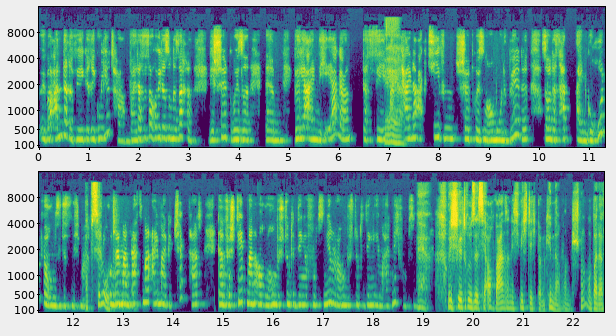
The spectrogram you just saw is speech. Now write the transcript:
über andere Wege reguliert haben. Weil das ist auch wieder so eine Sache. Die Schilddrüse ähm, will ja einen nicht ärgern, dass sie Ja, ja. keine aktiven Schilddrüsenhormone bildet, sondern das hat einen Grund, warum sie das nicht macht. Und Absolut. wenn man das mal einmal gecheckt hat, dann versteht man auch, warum bestimmte Dinge funktionieren und warum bestimmte Dinge eben halt nicht funktionieren. Ja. Und die Schilddrüse ist ja auch wahnsinnig wichtig beim Kinderwunsch, ne? Und bei der,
